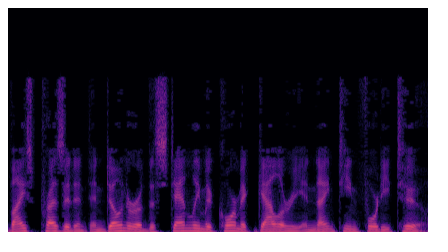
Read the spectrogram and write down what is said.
vice president and donor of the Stanley McCormick Gallery in 1942.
